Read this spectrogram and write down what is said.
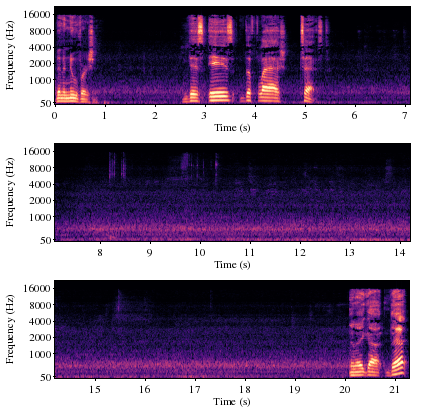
than the new version. This is the Flash test. And I got that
